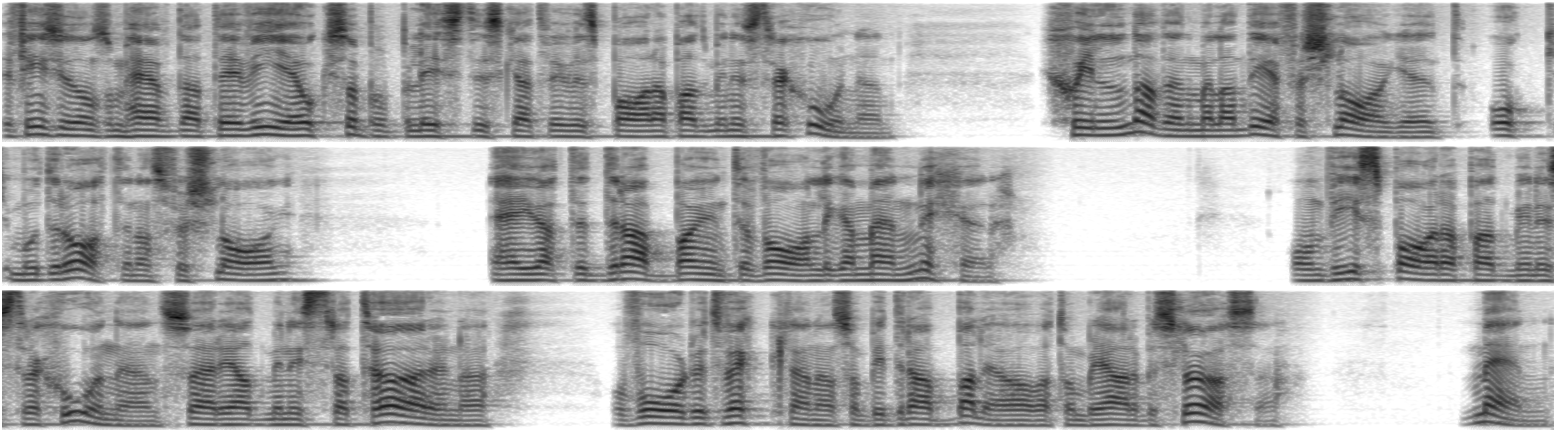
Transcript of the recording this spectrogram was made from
det finns ju de som hävdar att det vi är också populistiska, att vi vill spara på administrationen. Skillnaden mellan det förslaget och Moderaternas förslag är ju att det drabbar ju inte vanliga människor om vi sparar på administrationen så är det administratörerna och vårdutvecklarna som blir drabbade av att de blir arbetslösa. Men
